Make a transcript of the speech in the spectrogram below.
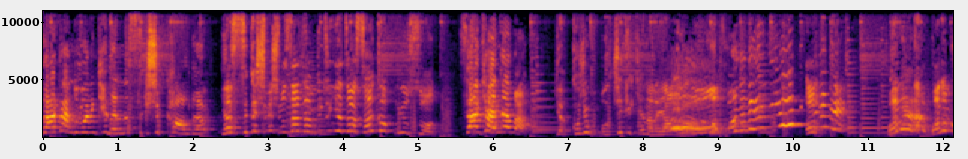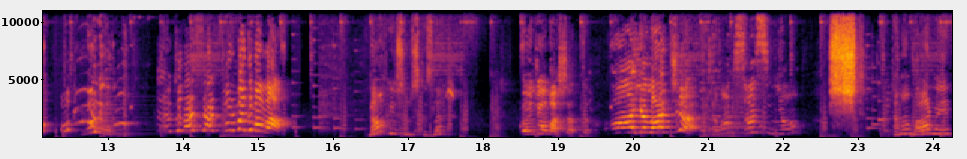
zaten duvarın kenarına sıkışıp kaldım. Ya sıkışmış mı zaten bütün yatağı sen kaplıyorsun. Sen kendine bak. Ya koca babalı çekil kenara ya. Of bana ne ya? Beni de. Bana ne? Bana mı? Böyle vurun. O kadar sert vurmadım ama. Ne yapıyorsunuz kızlar? Önce o başlattı. Yalancı. Ay, Yalan sensin ya. Şşt! Tamam bağırmayın.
